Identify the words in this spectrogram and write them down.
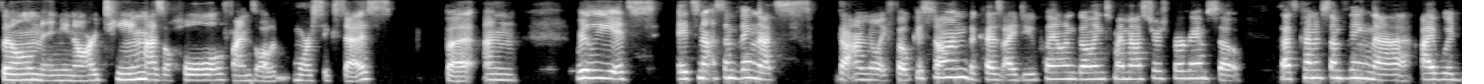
film and you know our team as a whole finds a lot of more success. But um really it's it's not something that's that I'm really focused on because I do plan on going to my master's program. So that's kind of something that I would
